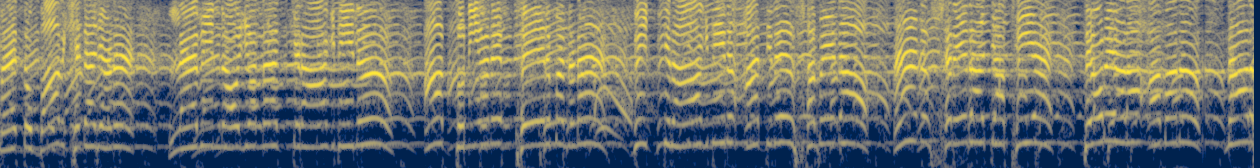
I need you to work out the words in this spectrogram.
ਮੈਚ ਤੋਂ ਬਾਅਦ ਖੇਡਿਆ ਜਾਣਾ ਲੈ ਵੀ ਨੌਜਵਾਨਾਂ ਚਿਰਾਗ ਦੀਨ ਆ ਦੁਨੀਆ ਨੇ ਫੇਰ ਮੰਨਣਾ ਵੀ ਚਿਰਾਗ ਦੀਨ ਅੱਜ ਦੇ ਸਮੇਂ ਦਾ ਐਨ ਸਿਰੇ ਦਾ ਜਾਫੀ ਹੈ। ਦਿਉਰੇ ਵਾਲਾ ਅਮਨ, ਨਾਲ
